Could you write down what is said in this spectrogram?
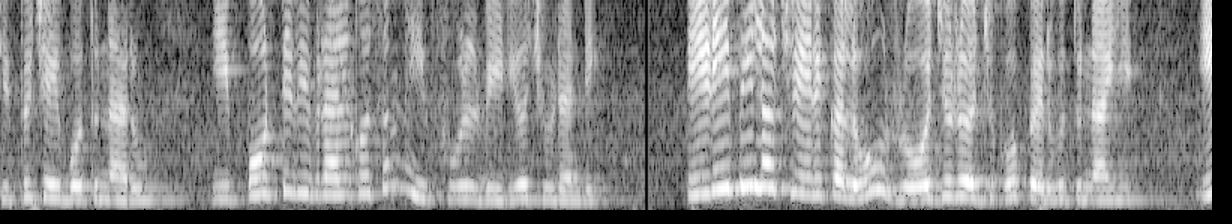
చిత్తు చేయబోతున్నారు? ఈ పూర్తి వివరాల కోసం ఈ ఫుల్ వీడియో చూడండి. టీడీపీలో చేరికలు రోజు రోజుకు పెరుగుతున్నాయి. ఈ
